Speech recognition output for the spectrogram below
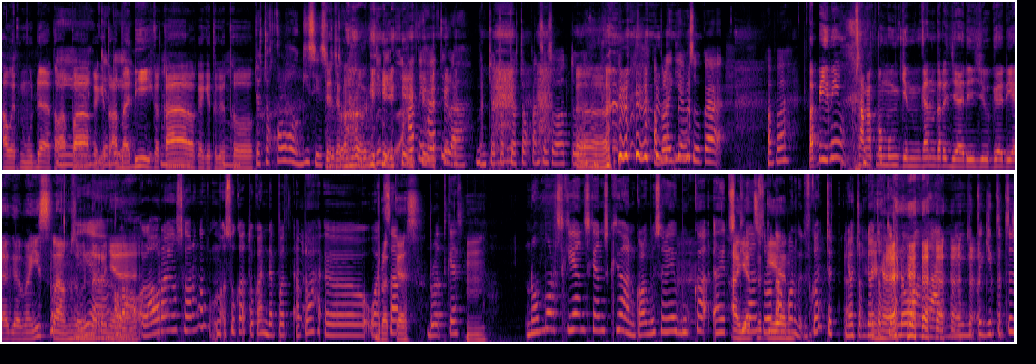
awet muda atau apa Iya, kayak gitu jadi- abadi kekal kayak gitu-gitu. Cocokologi sih sebetulnya. Cocokologi. Jadi hati-hatilah mencocok-cocokkan sesuatu. Eh. Apalagi yang suka apa? Tapi ini sangat memungkinkan terjadi juga di agama Islam sebenarnya. Iya, kalau- orang yang sekarang kan suka tuh kan dapat apa eh, WhatsApp Broadcast. broadcast Hmm. Nomor sekian sekian sekian kalau misalnya buka ayat Ayat sekian surat sekian. apa gitu kan co- nyocok nyocokin doang kan Yang gitu-gitu tuh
